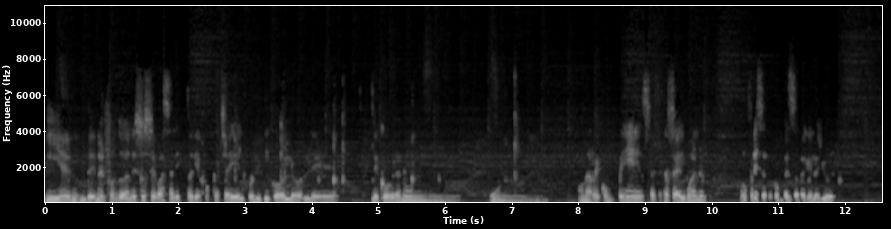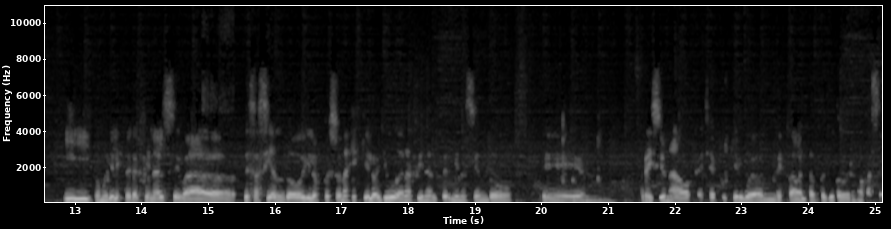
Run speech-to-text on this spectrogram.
y en, de- en el fondo en eso se basa la historia, pues, ¿cachai? El político lo- le, le cobran un, un- una recompensa, o sea, el bueno ofrece recompensa para que lo ayude. Y como que la historia al final se va deshaciendo y los personajes que lo ayudan al final terminan siendo eh, traicionados, ¿cachai? Porque el weón estaba al tanto que todo era una farsa.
